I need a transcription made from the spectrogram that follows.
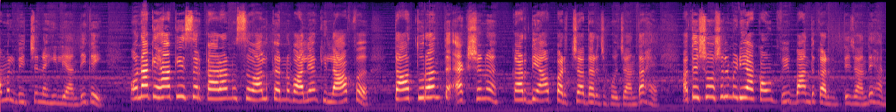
ਅਮਲ ਵਿੱਚ ਨਹੀਂ ਲਿਆਂਦੀ ਗਈ। ਉਹਨਾਂ ਕਿਹਾ ਕਿ ਸਰਕਾਰਾਂ ਨੂੰ ਸਵਾਲ ਕਰਨ ਵਾਲਿਆਂ ਖਿਲਾਫ ਤਾਂ ਤੁਰੰਤ ਐਕਸ਼ਨ ਕਰਦਿਆਂ ਪਰਚਾ ਦਰਜ ਹੋ ਜਾਂਦਾ ਹੈ ਅਤੇ ਸੋਸ਼ਲ ਮੀਡੀਆ ਅਕਾਊਂਟ ਵੀ ਬੰਦ ਕਰ ਦਿੱਤੇ ਜਾਂਦੇ ਹਨ।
